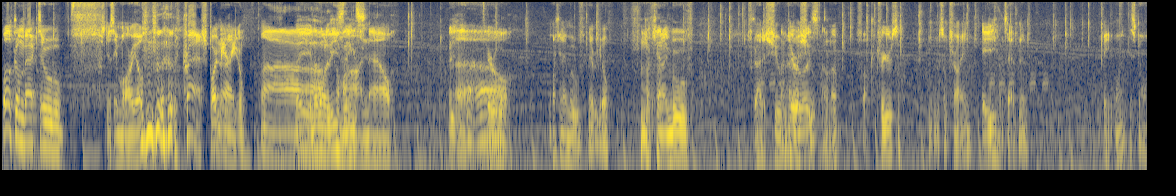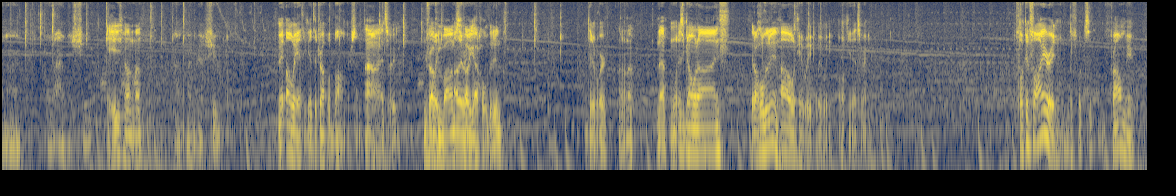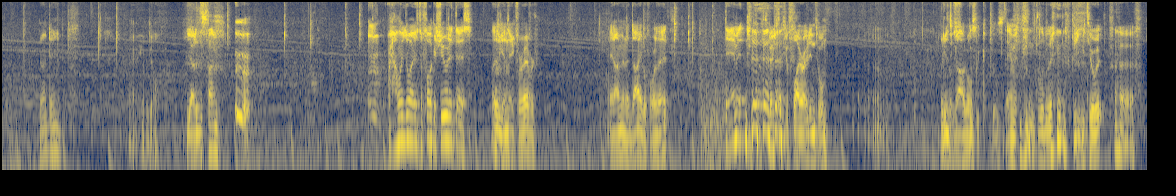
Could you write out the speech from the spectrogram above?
Welcome back to. I was gonna say Mario. Crash, part Mario. nine. Ah, Hey, another one of these come things. on now. Terrible. Why can't I move? There we go. Why can't I move? I forgot how to shoot. I'm how do I shoot? I don't know. Fuck. Triggers. So I'm trying. A. What's happening? Wait, what is going on? Oh, how do I shoot? A. I don't know. I don't remember how to shoot. Oh wait, I think I have to drop a bomb or something. Ah, that's right. You're dropping wait. bombs. Oh, Oh, you gotta hold it in. Did it work? I don't know. No. What is going on? Gotta hold it in. Oh, okay, wait, wait, wait. Okay, that's right. Fucking fire it. The fuck's the problem here? God damn. Alright, here we go. You got it this time? How many do I have to fucking shoot at this? This is Mhm. gonna take forever. And I'm gonna die before that. Damn it. Especially if you fly right into him. Look at his goggles. goggles. Damn it. Literally. Beat me to it.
